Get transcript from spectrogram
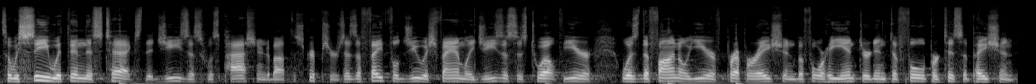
So we see within this text that Jesus was passionate about the scriptures. As a faithful Jewish family, Jesus' 12th year was the final year of preparation before he entered into full participation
